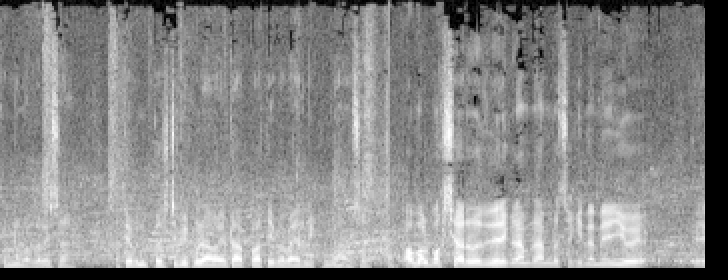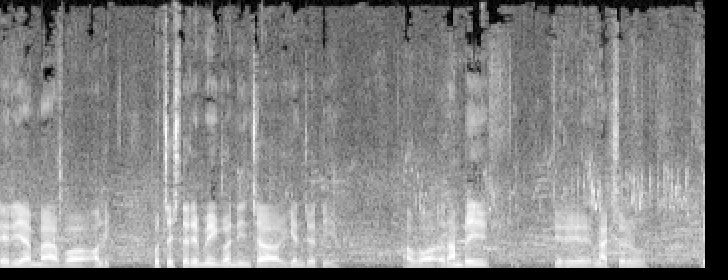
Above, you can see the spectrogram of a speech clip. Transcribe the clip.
खोल्नु भएको रहेछ। त्यो पनि पोजिटिभै कुरा हो एउटा प्रतिभा बाहिर निक्लिन आउँछ। अब्बल पक्षहरू धेरै राम्रो राम्रो छ किनभने यो एरियामा अब अलिक उच्च स्तरीयमै गनिन्छ ज्ञानज्योति अब राम्रै के अरे मार्क्सहरू के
